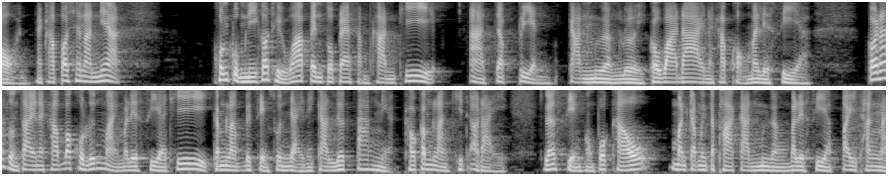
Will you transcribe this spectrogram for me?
ก่อนๆนะครับ เพราะฉะนั้นเนี่ยคนกลุ่มนี้ก็ถือว่าเป็นตัวแปรสำคัญที่อาจจะเปลี่ยนการเมืองเลยก็ว่าได้นะครับของมาเลเซีย ก็น่าสนใจนะครับว่าคนรุ่นใหม่มาเลเซียที่กำลังเป็นเสียงส่วนใหญ่ในการเลือกตั้งเนี่ยเขากำลังคิดอะไร และเสียงของพวกเขา มันกำลังจะพาการเมืองมาเลเซียไปทางไหน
